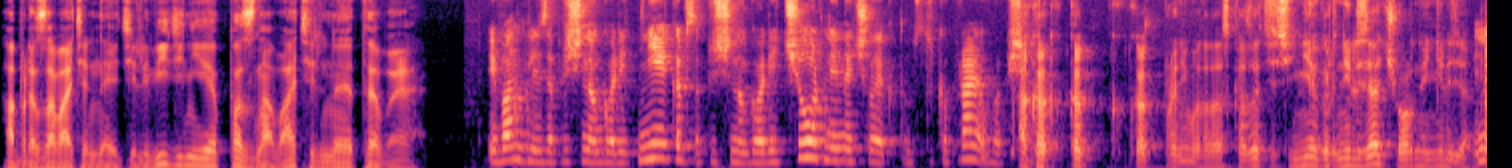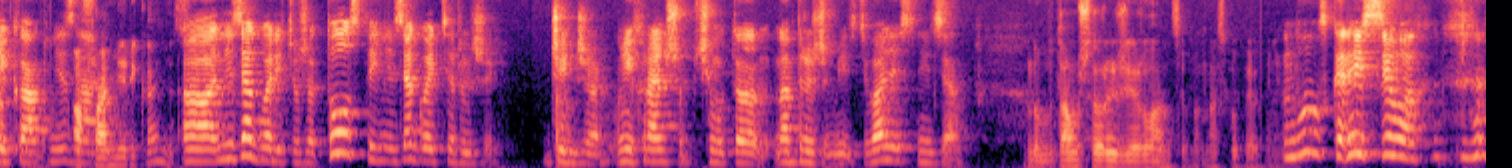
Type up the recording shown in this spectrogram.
Образовательное телевидение, познавательное ТВ. И в Англии запрещено говорить негр, запрещено говорить черный на человека, там столько правил вообще. А как, как, как про него тогда сказать, если негр нельзя, черный нельзя? Как Никак, не знаю. Афроамериканец? А, нельзя говорить уже толстый, нельзя говорить рыжий. Джинджер. У них раньше почему-то над рыжими издевались, нельзя. Ну, потому что рыжие ирландцы, насколько я понимаю. Ну, скорее всего.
